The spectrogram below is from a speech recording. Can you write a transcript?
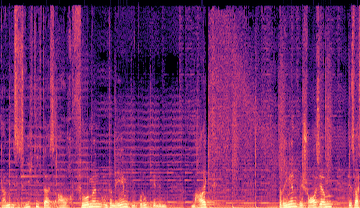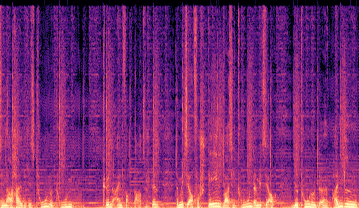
Und damit ist es wichtig, dass auch Firmen, Unternehmen, die Produkte in den Markt bringen, eine Chance haben, das, was sie Nachhaltiges tun und tun können, einfach darzustellen, damit sie auch verstehen, was sie tun, damit sie auch ihr Tun und äh, Handeln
